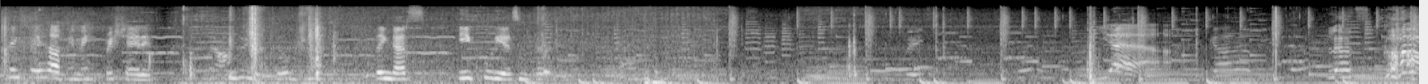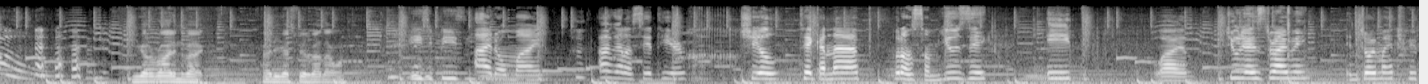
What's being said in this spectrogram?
Thanks for helping me. Appreciate it. Yeah, I'm doing the filming. I think that's equally as important. Yeah. Let's go! You got a ride in the back. How do you guys feel about that one? Easy peasy. I don't mind. I'm gonna sit here, chill, take a nap, put on some music, eat, while Julia is driving, enjoy my trip.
